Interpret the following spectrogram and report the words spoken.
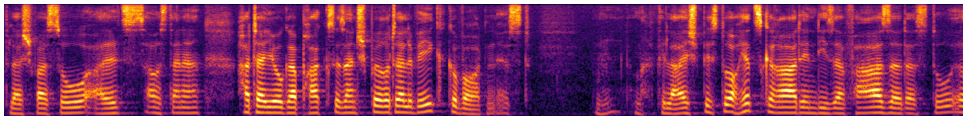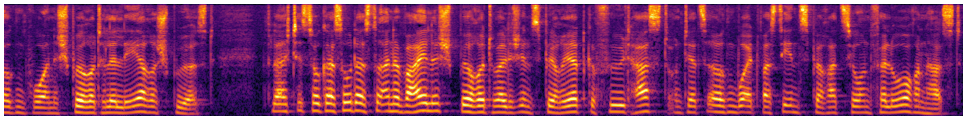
Vielleicht war es so, als aus deiner Hatha-Yoga-Praxis ein spiritueller Weg geworden ist. Hm? Vielleicht bist du auch jetzt gerade in dieser Phase, dass du irgendwo eine spirituelle Leere spürst. Vielleicht ist es sogar so, dass du eine Weile spirituell dich inspiriert gefühlt hast und jetzt irgendwo etwas die Inspiration verloren hast,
